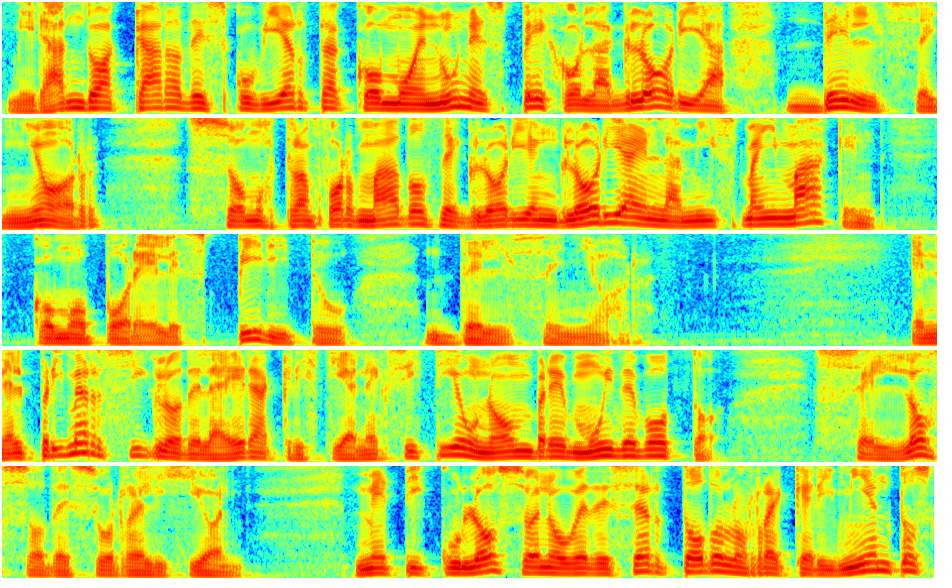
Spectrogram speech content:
mirando a cara descubierta como en un espejo la gloria del Señor, somos transformados de gloria en gloria en la misma imagen como por el Espíritu del Señor. En el primer siglo de la era cristiana existía un hombre muy devoto, celoso de su religión, meticuloso en obedecer todos los requerimientos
